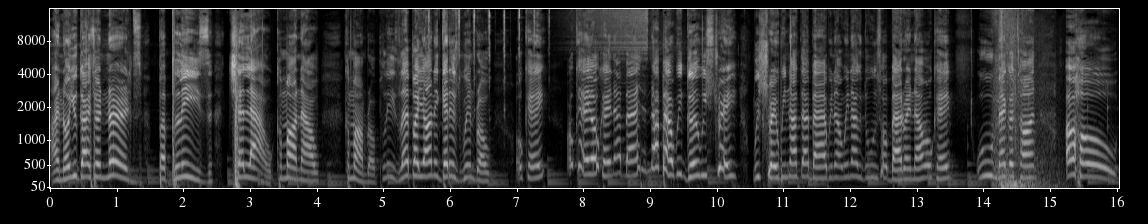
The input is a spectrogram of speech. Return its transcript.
I know you guys are nerds, but please, chill out. Come on now. Come on, bro. Please, let Bionic get his win, bro. Okay. Okay, okay, not bad. Not bad. We good. We straight. We straight. We not that bad. We not we not doing so bad right now. Okay. Ooh, Megaton. Oh,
